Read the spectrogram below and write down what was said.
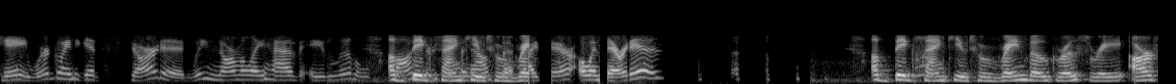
Okay, we're going to get started. We normally have a little a big thank you to Ray. right there. Oh, and there it is. A big thank you to Rainbow Grocery, our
